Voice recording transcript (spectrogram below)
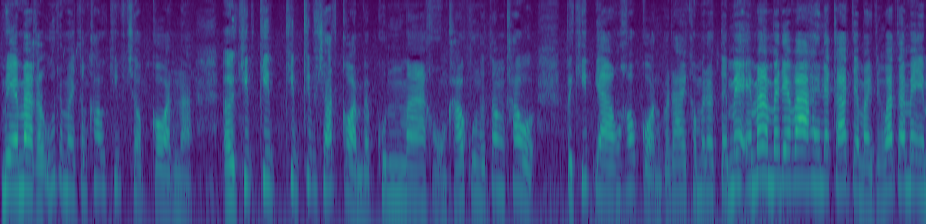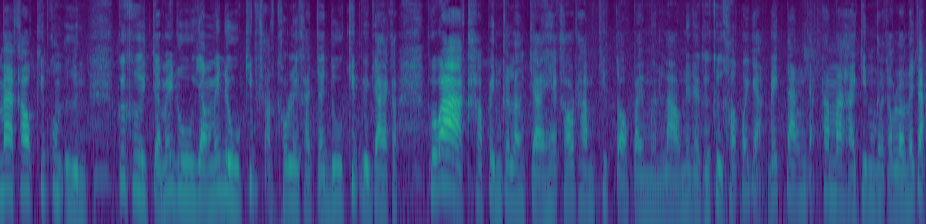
แม่เอมากันอู้ทำไมต้องเข้าคลิปช็อปก่อนน่ะเออคลิปคลิปคลิปคลิปช็อตก่อนแบบคุณมาของเขาคุณก็ต้องเข้าไปคลิปยาวของเขาก่อนก็ได้เขาไม่ได้แต่แม่เอมาไม่ได้ว่าให้นะคะแต่หมายถึงว่าถ้าแม่เอมาเข้าคลิปคนอื่น ก็คือจะไม่ดูยังไม่ดูคลิปช็อตเขาเลยค่ะ จะดูคลิปยาวๆครับเพื่อว่าเขาเป็นกำลังใจให้เขาทำคลิปต่อไปเหมือนเราเนี่ยแหละก็คือเขาก็อยากได้ตังค์อยากทำมาหากินกับเรานะจ๊ะ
